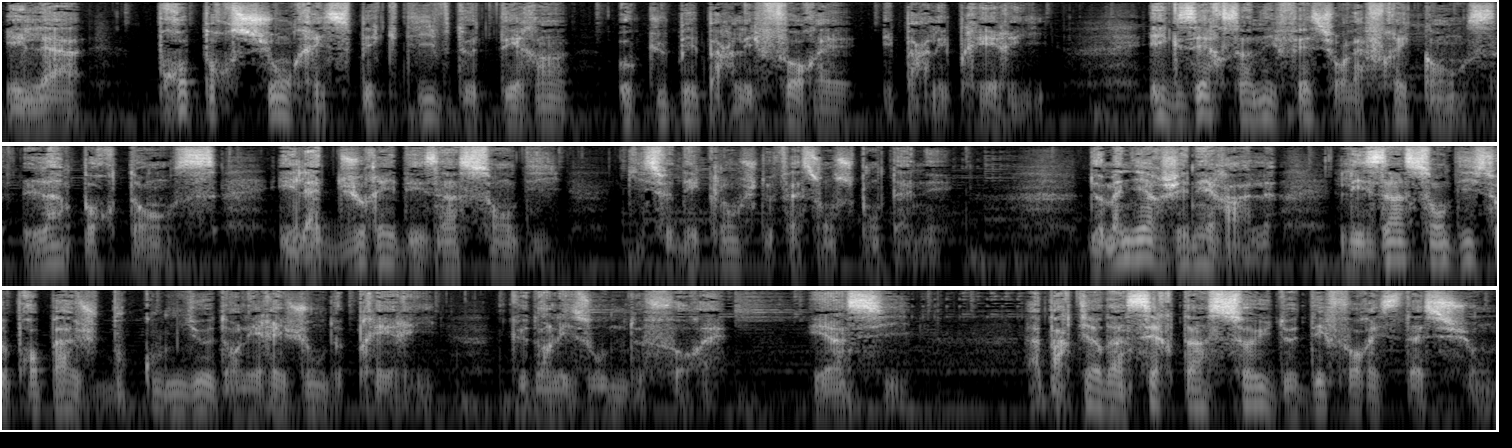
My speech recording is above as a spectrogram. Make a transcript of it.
Et la proportion respective de terrain occupé par les forêts et par les prairies exerce un effet sur la fréquence, l'importance et la durée des incendies qui se déclenchent de façon spontanée. De manière générale, les incendies se propagent beaucoup mieux dans les régions de prairies que dans les zones de forêt. Et ainsi, à partir d'un certain seuil de déforestation,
